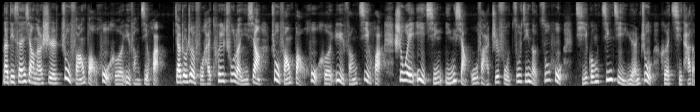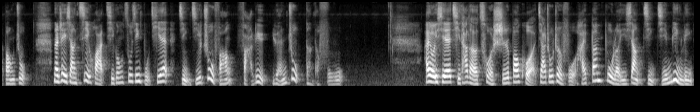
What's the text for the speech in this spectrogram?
那第三项呢，是住房保护和预防计划。加州政府还推出了一项住房保护和预防计划，是为疫情影响无法支付租金的租户提供经济援助和其他的帮助。那这项计划提供租金补贴、紧急住房、法律援助等的服务。还有一些其他的措施，包括加州政府还颁布了一项紧急命令，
